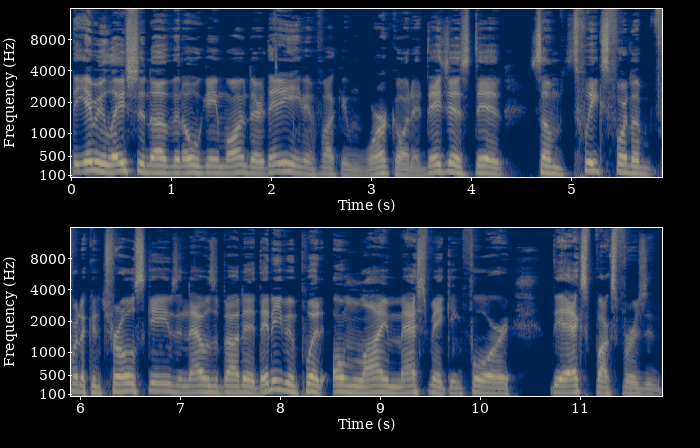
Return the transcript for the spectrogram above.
the emulation of an old game on there, they didn't even fucking work on it. They just did some tweaks for the for the control schemes and that was about it. They didn't even put online matchmaking for the Xbox version.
